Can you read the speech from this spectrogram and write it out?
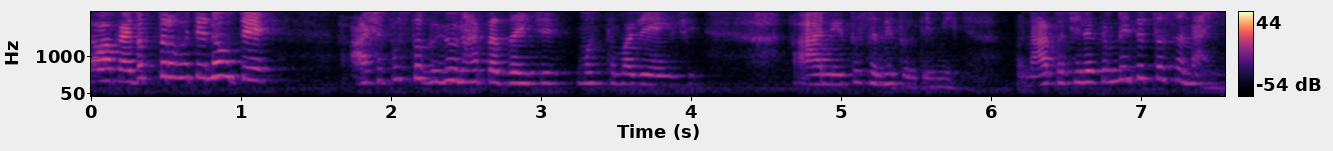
तेव्हा काय दप्तर होते नव्हते. अशी पुस्तकं घेऊन हातात जायचे मस्त मजा यायची. आणि तसं नेत होते मी. पण आताची लेकर नेते तसं नाही.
